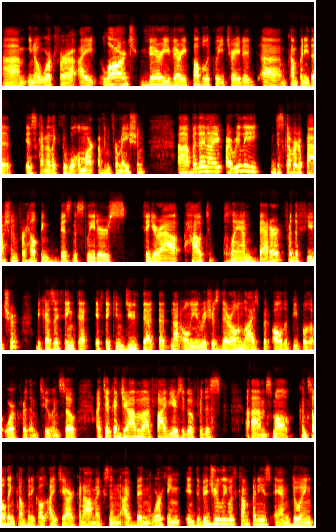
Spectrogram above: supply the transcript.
Um, you know, worked for a, a large, very, very publicly traded um, company that is kind of like the Walmart of information. Uh, but then I, I really discovered a passion for helping business leaders figure out how to plan better for the future because i think that if they can do that that not only enriches their own lives but all the people that work for them too and so i took a job about five years ago for this um, small consulting company called itr economics and i've been working individually with companies and doing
